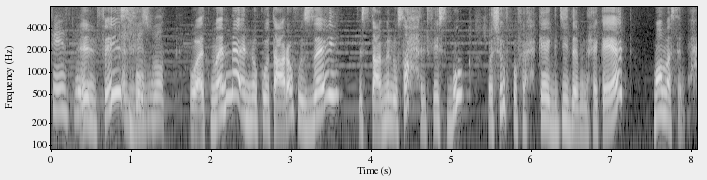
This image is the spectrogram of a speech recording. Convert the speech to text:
فيسبوك الفيسبوك. الفيسبوك. وأتمنى إنكم تعرفوا إزاي تستعملوا صح الفيسبوك. وأشوفكم في حكاية جديدة من حكايات ماما سميحة.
